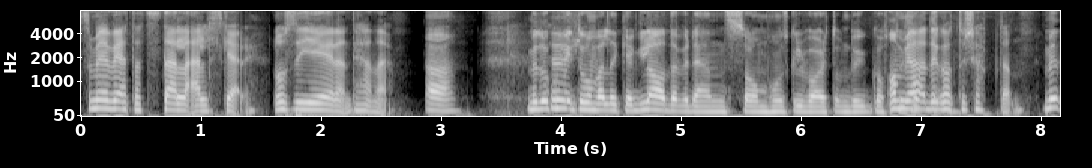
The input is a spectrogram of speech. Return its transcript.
som jag vet att Stella älskar och så ger jag den till henne. Ja. Men då kommer Hur- inte hon vara lika glad över den som hon skulle varit om du gått Om jag hade den. gått och köpt den. Men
